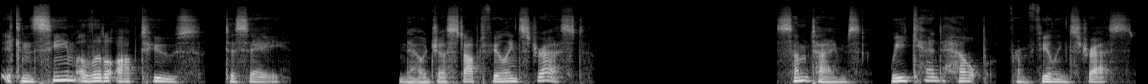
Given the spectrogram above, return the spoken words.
It can seem a little obtuse to say, now just stopped feeling stressed. Sometimes we can't help from feeling stressed,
